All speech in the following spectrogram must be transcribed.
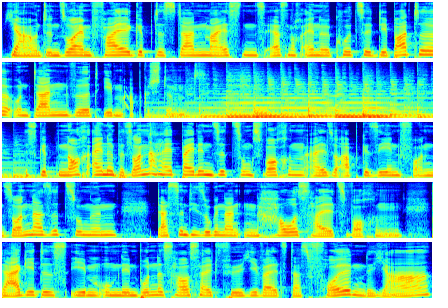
Ja, und in so einem Fall gibt es dann meistens erst noch eine kurze Debatte und dann wird eben abgestimmt. Es gibt noch eine Besonderheit bei den Sitzungswochen, also abgesehen von Sondersitzungen, das sind die sogenannten Haushaltswochen. Da geht es eben um den Bundeshaushalt für jeweils das folgende Jahr.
